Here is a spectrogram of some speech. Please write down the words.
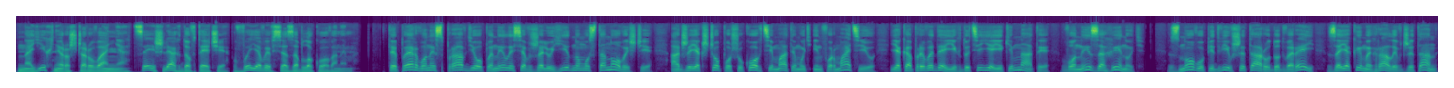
На їхнє розчарування цей шлях до втечі виявився заблокованим. Тепер вони справді опинилися в жалюгідному становищі, адже якщо пошуковці матимуть інформацію, яка приведе їх до цієї кімнати, вони загинуть. Знову підвівши тару до дверей, за якими грали в джетан,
